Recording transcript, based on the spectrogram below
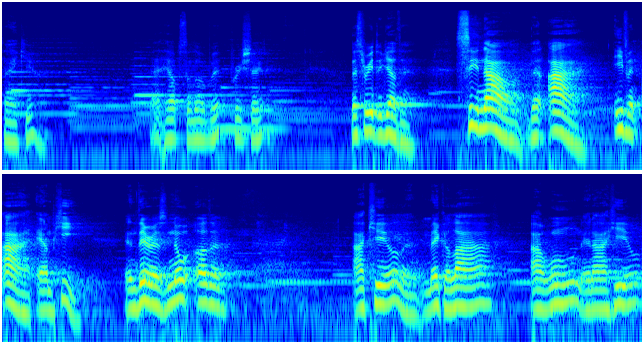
Thank you. That helps a little bit. Appreciate it. Let's read together. See now that I, even I, am He, and there is no other. I kill and make alive, I wound and I heal,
